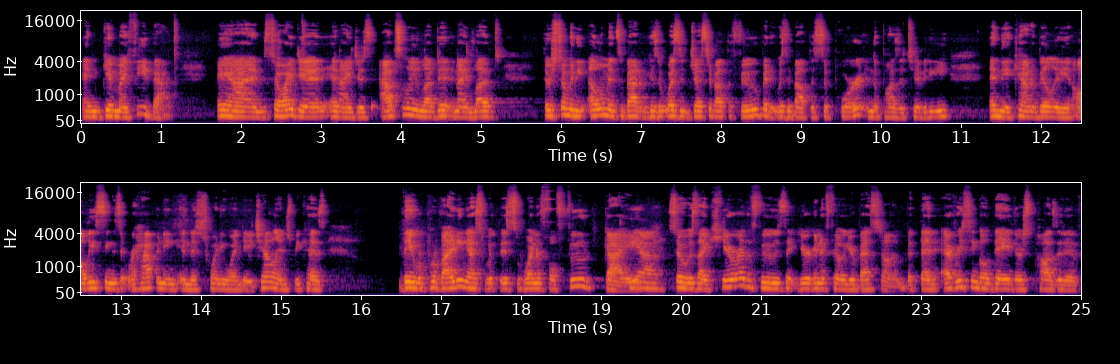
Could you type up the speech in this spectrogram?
and give my feedback. And so I did, and I just absolutely loved it. And I loved, there's so many elements about it because it wasn't just about the food, but it was about the support and the positivity and the accountability and all these things that were happening in this 21 day challenge because they were providing us with this wonderful food guide yeah. so it was like, here are the foods that you're going to feel your best on. But then every single day there's positive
